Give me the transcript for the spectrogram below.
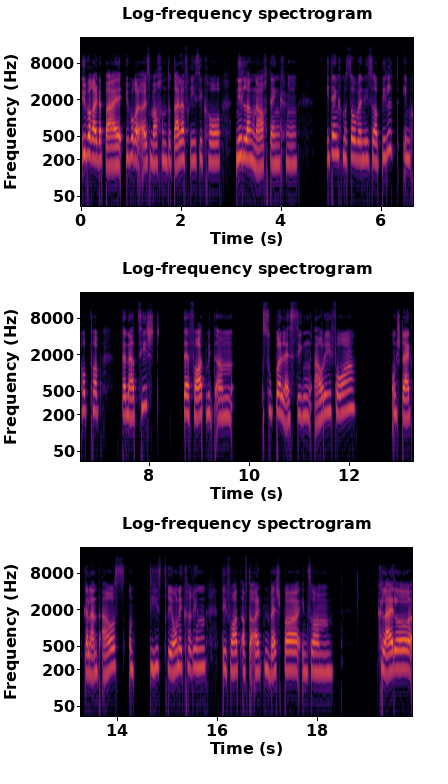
Überall dabei, überall alles machen, total auf Risiko, nicht lang nachdenken. Ich denke mir so, wenn ich so ein Bild im Kopf habe, der Narzisst, der fährt mit einem super lässigen Audi vor und steigt galant aus und die Histrionikerin, die fährt auf der alten Vespa in so einem Kleidel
